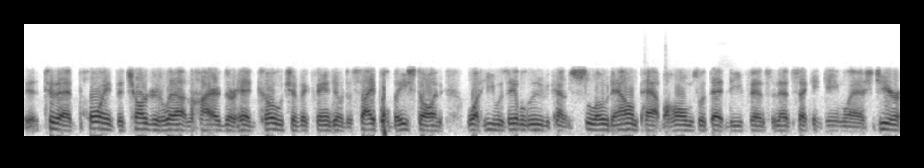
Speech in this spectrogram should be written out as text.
to that point, the Chargers went out and hired their head coach, a Vic Fangio disciple, based on what he was able to do to kind of slow down Pat Mahomes with that defense in that second game last year.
